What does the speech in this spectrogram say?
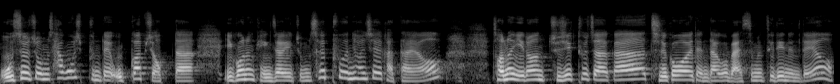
옷을 좀 사고 싶은데 옷값이 없다. 이거는 굉장히 좀 슬픈 현실 같아요. 저는 이런 주식 투자가 즐거워야 된다고 말씀을 드리는데요.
